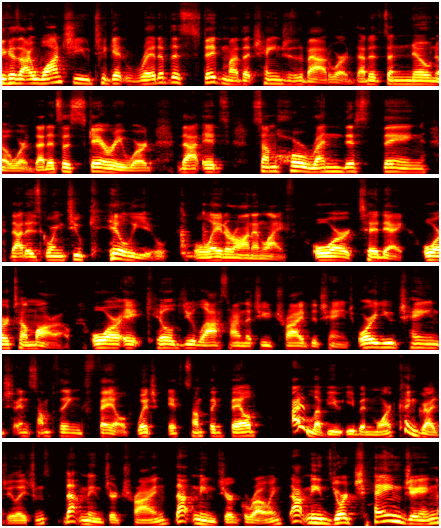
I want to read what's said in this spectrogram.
because I want you to get rid of the stigma that change is a bad word, that it's a no no word, that it's a scary word, that it's some horrendous thing that is going to kill you later on in life, or today, or tomorrow, or it killed you last time that you tried to change, or you changed and something failed, which if something failed, I love you even more. Congratulations. That means you're trying. That means you're growing. That means you're changing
